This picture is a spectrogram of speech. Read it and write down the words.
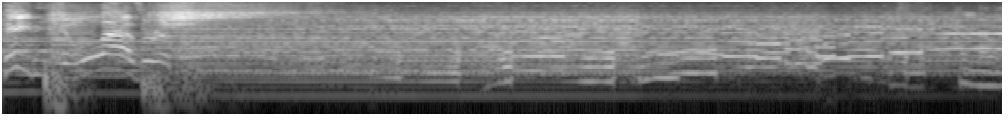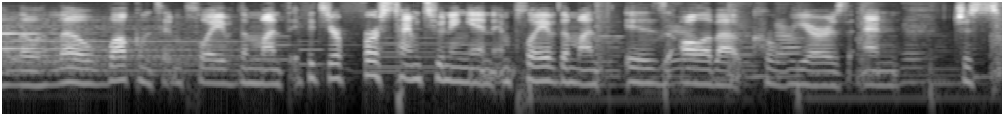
Katie Lazarus. Hello, hello, hello. Welcome to Employee of the Month. If it's your first time tuning in, Employee of the Month is all about careers and just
